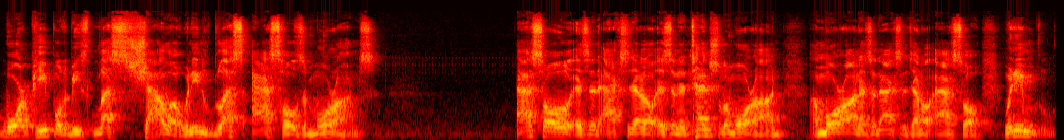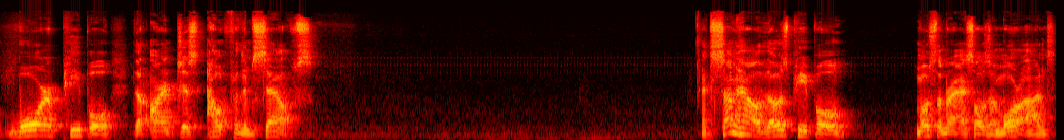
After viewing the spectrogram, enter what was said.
more people to be less shallow. We need less assholes and morons. Asshole is an accidental, is an intentional moron. A moron is an accidental asshole. We need more people that aren't just out for themselves. And somehow those people, most of them are assholes and morons,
